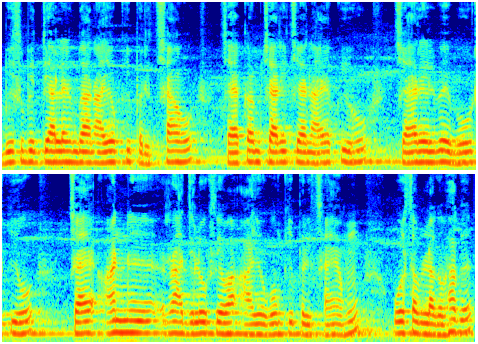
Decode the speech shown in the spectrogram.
विश्वविद्यालय अनुदान आयोग की परीक्षा हो, चाहे कर्मचारी चयन आयोग की हो, चाहे रेलवे बोर्ड की हो, चाहे अन्य राज्य लोक सेवा आयोगों की परीक्षाएँ हों, वो सब लगभग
